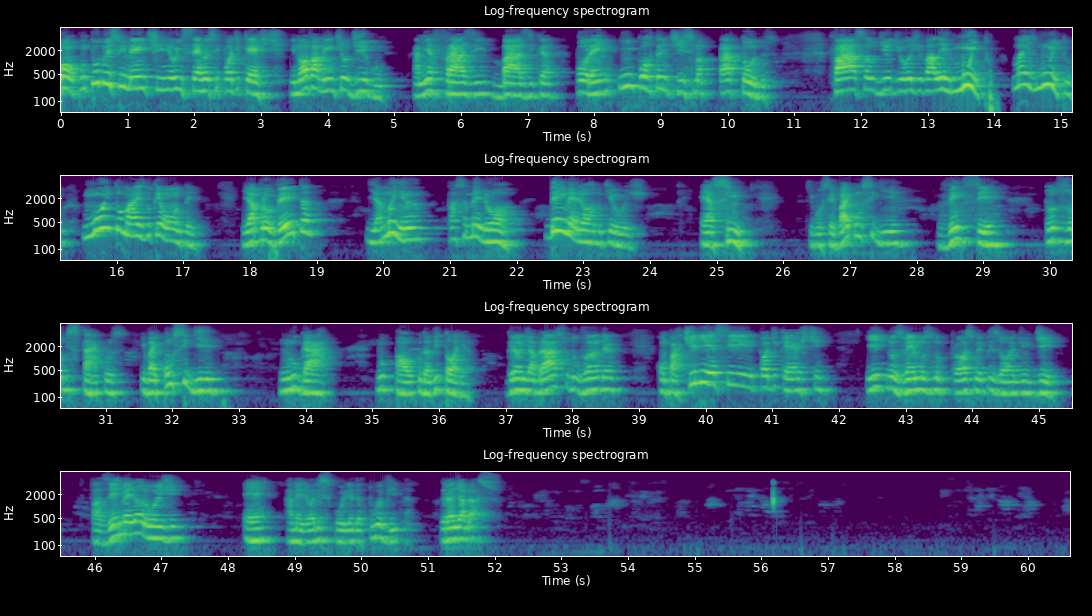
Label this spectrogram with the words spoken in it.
Bom, com tudo isso em mente, eu encerro esse podcast e novamente eu digo a minha frase básica, porém importantíssima para todos. Faça o dia de hoje valer muito, mas muito, muito mais do que ontem. E aproveita e amanhã faça melhor, bem melhor do que hoje. É assim que você vai conseguir vencer todos os obstáculos e vai conseguir um lugar no palco da vitória. Grande abraço do Vander. Compartilhe esse podcast e nos vemos no próximo episódio de Fazer Melhor Hoje é a melhor escolha da tua vida. Grande abraço.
